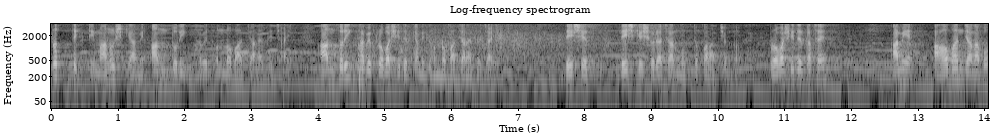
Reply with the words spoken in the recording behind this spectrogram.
প্রত্যেকটি মানুষকে আমি আন্তরিকভাবে ধন্যবাদ জানাতে চাই। আন্তরিকভাবে প্রবাসীদেরকে আমি ধন্যবাদ জানাতে চাই। দেশের, দেশকে স্বৈরাচার মুক্ত করার জন্য। প্রবাসীদের কাছে আমি আহ্বান জানাব,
